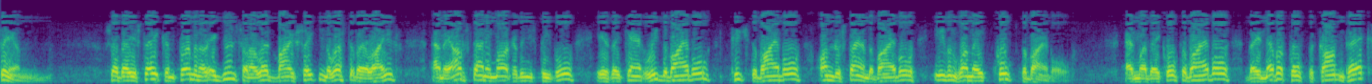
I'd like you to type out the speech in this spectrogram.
sin. So they stay confirm in their ignorance and are led by Satan the rest of their life, and the outstanding mark of these people is they can't read the Bible, teach the Bible, understand the Bible, even when they quote the Bible. And when they quote the Bible, they never quote the context,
